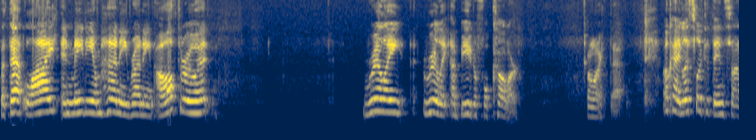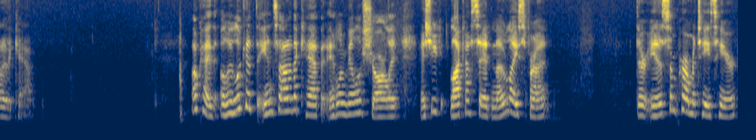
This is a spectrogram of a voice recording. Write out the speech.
But that light and medium honey running all through it, really, really a beautiful color. I like that. Okay, let's look at the inside of the cap. Okay, look at the inside of the cap at Ellen Wille Charlotte. As you, like I said, no lace front. There is some permatease here,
